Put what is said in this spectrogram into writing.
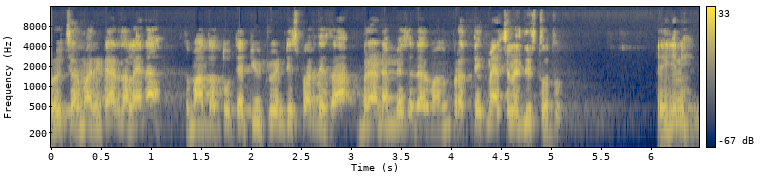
Rohit Sharma retire झालाय ना? तर मग आता तो त्या टी ट्वेंटी स्पर्धेचा ब्रँड अँबॅसेडर म्हणून प्रत्येक मॅचला दिसतो तो. आहे की नाही?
